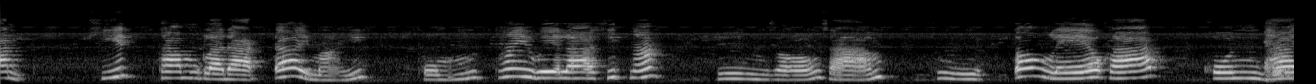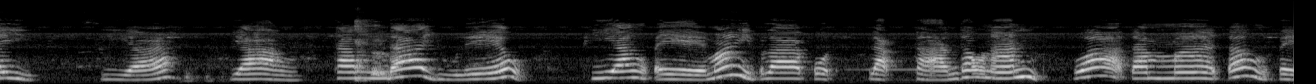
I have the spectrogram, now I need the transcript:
าณ คิด ทำกระดาษได้ไหม ผมให้เวลาคิดนะหนึ่งสองสามถูกต้องแล้วครับ คนไทย เสีย อย่างทำได้อยู่แล้ว เพียงแต่ไม่ปรากฏหลักฐานเท่านั้น ว่าทำมาตั้งแต่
